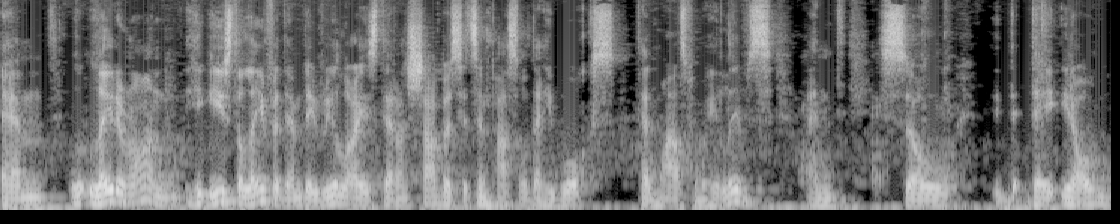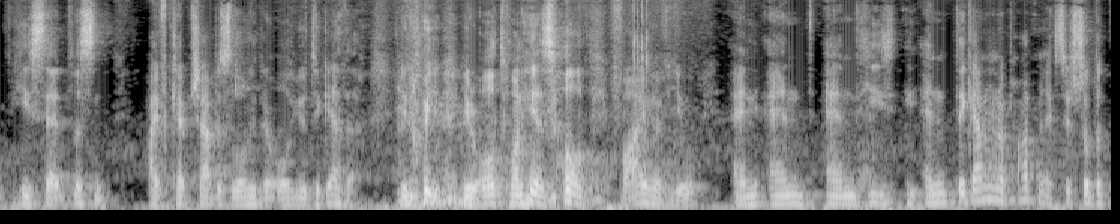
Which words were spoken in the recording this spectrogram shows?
Um, later on, he used to lay for them. They realized that on Shabbos it's impossible that he walks ten miles from where he lives, and so they, you know, he said, "Listen, I've kept Shabbos longer than all you together. You know, you're all 20 years old, five of you, and and and he and they got him an apartment next to So, but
